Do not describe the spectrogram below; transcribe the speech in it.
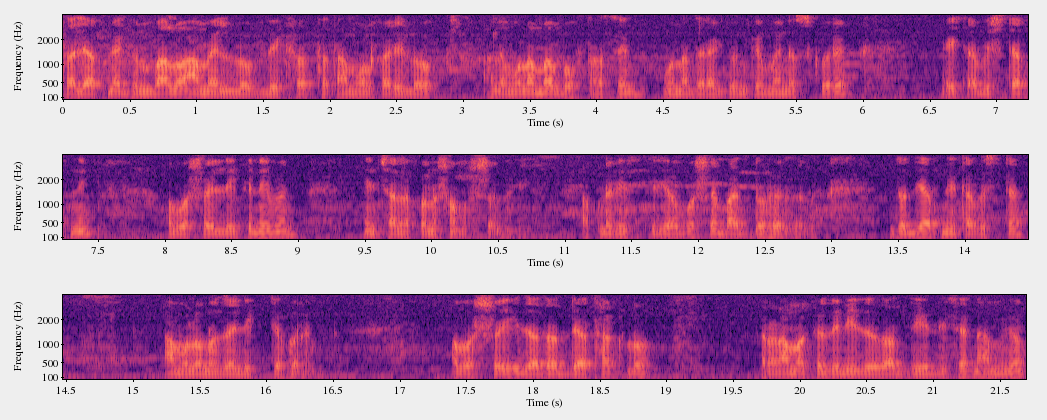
তাহলে আপনি একজন ভালো আমেল লোক দেখে অর্থাৎ আমলকারী লোক আলেমুলামা বহুত আছেন, ওনাদের একজনকে ম্যানেজ করে এই তাবিজটা আপনি অবশ্যই লিখে নেবেন। ইনশাল্লাহ কোনো সমস্যা নেই। আপনার স্ত্রী অবশ্যই বাধ্য হয়ে যাবে। যদি আপনি তাবিজটা আমল অনুযায়ী লিখতে পারেন। অবশ্যই ইজাজত দেওয়া থাকল। কারণ আমাকে যিনি ইজাজত দিয়ে দিয়েছেন, আমিও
